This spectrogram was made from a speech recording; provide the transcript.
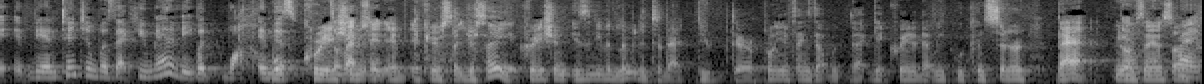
It, it- the intention was that humanity would walk in this creation. direction. i- i- If you're you're saying it, creation isn't even limited to that. You, there are plenty of things that that get created that we would consider bad. You know what I'm saying? So right.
